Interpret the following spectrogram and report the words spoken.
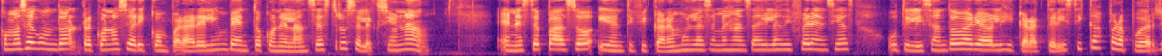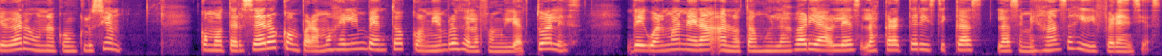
Como segundo, reconocer y comparar el invento con el ancestro seleccionado. En este paso identificaremos las semejanzas y las diferencias utilizando variables y características para poder llegar a una conclusión. Como tercero, comparamos el invento con miembros de la familia actuales. De igual manera, anotamos las variables, las características, las semejanzas y diferencias.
